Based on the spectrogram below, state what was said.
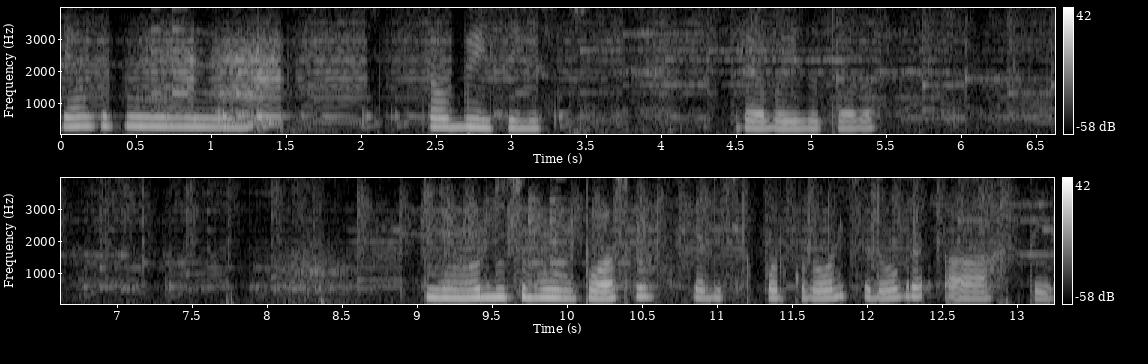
Я забув. Став більше, ніж ніж треба із-за тебе. Ладно, це було опасно. Я до сих пор король, це добре. Ах ти.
